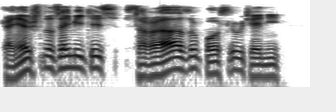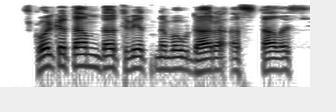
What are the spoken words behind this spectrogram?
Конечно, займитесь сразу после учений. Сколько там до ответного удара осталось?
